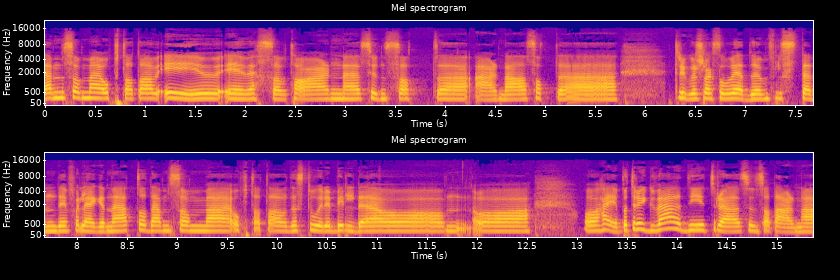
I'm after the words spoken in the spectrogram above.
Dem som er opptatt av EU, EØS-avtalen, syns at Erna satte Trygve Slagsvold Vedum fullstendig forlegenhet, og dem som er opptatt av det store bildet og, og, og heier på Trygve, de tror jeg syns at Erna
